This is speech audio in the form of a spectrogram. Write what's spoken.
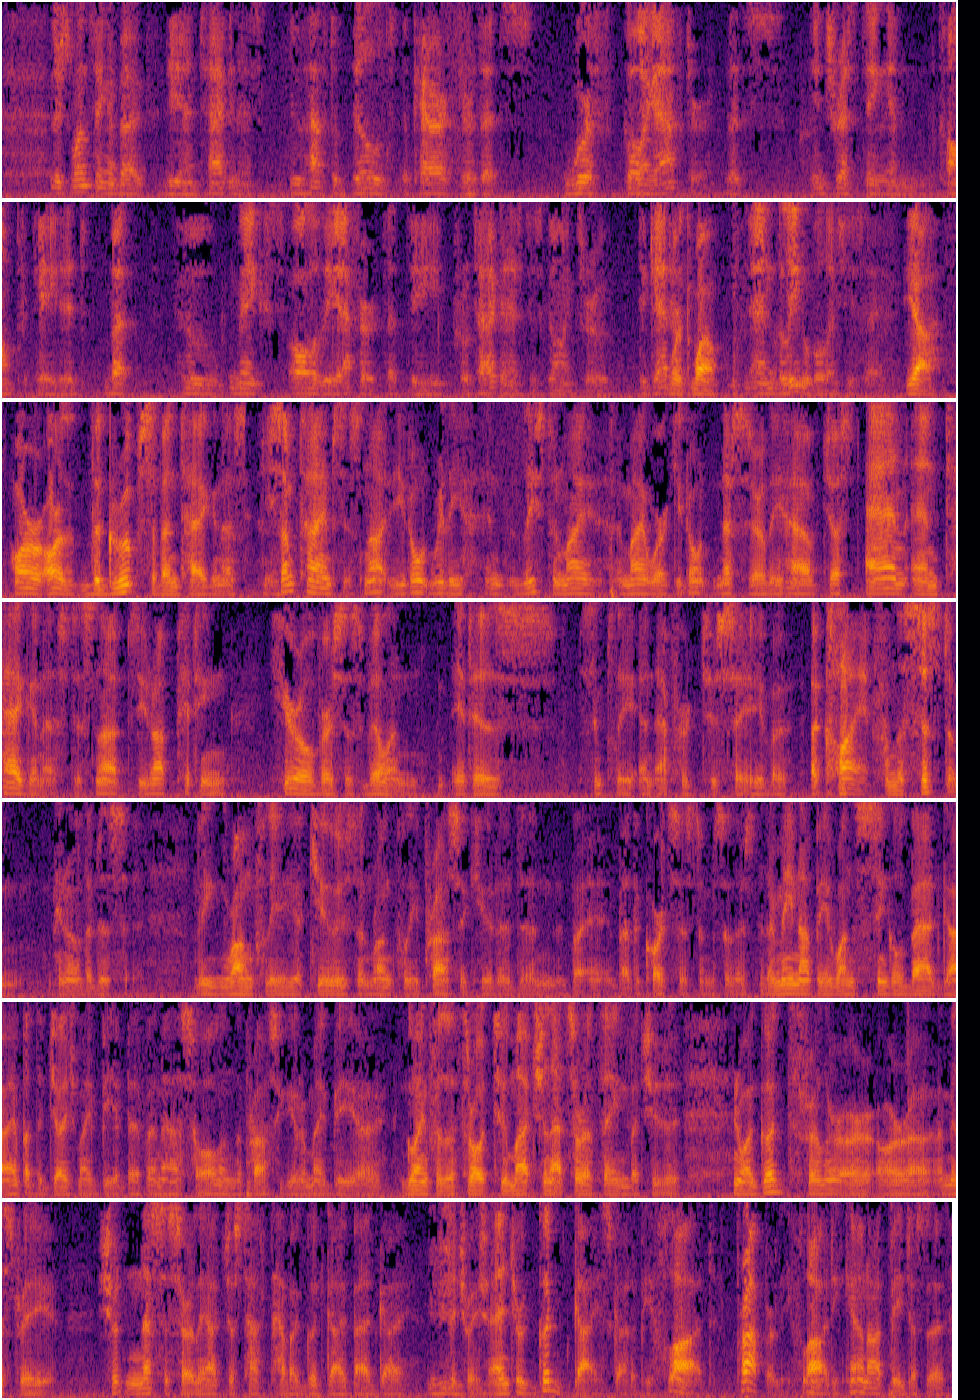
There's one thing about the antagonist. You have to build a character that's worth going after, that's interesting and complicated, but who makes all of the effort that the protagonist is going through to get worthwhile. And believable, as you say. Yeah, or or the groups of antagonists. Yeah. Sometimes it's not. You don't really, in, at least in my in my work, you don't necessarily have just an antagonist. It's not. You're not pitting hero versus villain. It is simply an effort to save a, a client from the system. You know that is being wrongfully accused and wrongfully prosecuted and by, by the court system. So there's, there may not be one single bad guy, but the judge might be a bit of an asshole, and the prosecutor might be uh, going for the throat too much, and that sort of thing. But you, you know, a good thriller or, or uh, a mystery shouldn't necessarily just have to have a good guy, bad guy situation. And your good guy's got to be flawed, properly flawed. He cannot be just a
